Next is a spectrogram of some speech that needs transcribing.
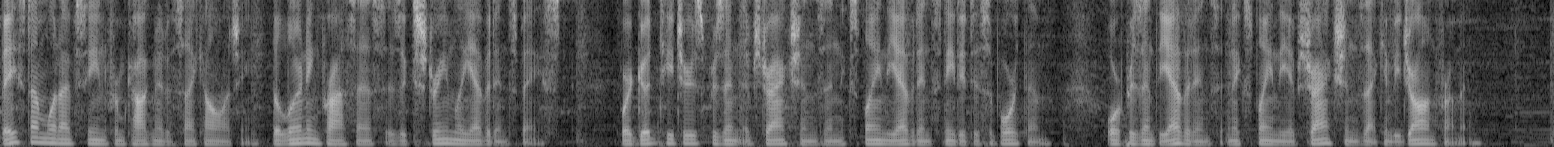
Based on what I've seen from cognitive psychology, the learning process is extremely evidence based, where good teachers present abstractions and explain the evidence needed to support them, or present the evidence and explain the abstractions that can be drawn from it.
